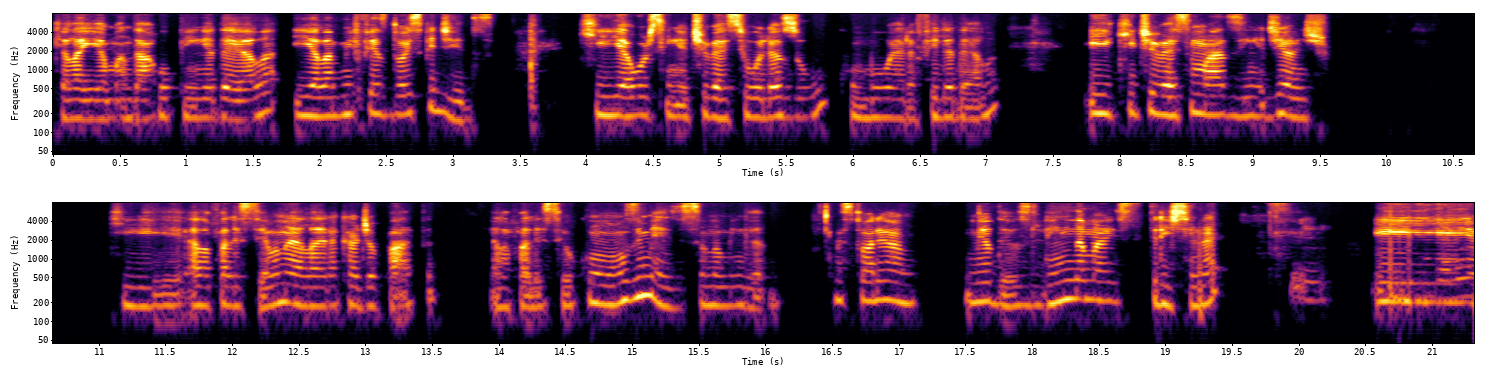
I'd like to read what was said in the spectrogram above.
que ela ia mandar a roupinha dela, e ela me fez dois pedidos. Que a ursinha tivesse o olho azul, como era a filha dela, e que tivesse uma asinha de anjo. Que ela faleceu, né? Ela era cardiopata. Ela faleceu com 11 meses, se eu não me engano. Uma história, meu Deus, linda, mas triste, né? Sim. E,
